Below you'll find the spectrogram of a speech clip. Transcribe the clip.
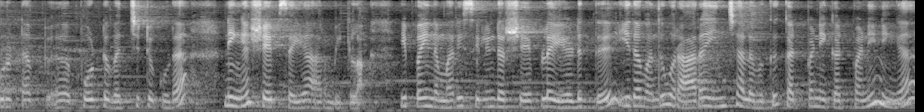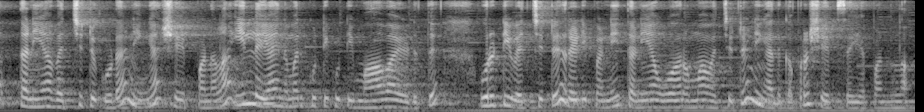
உருட்டை போட்டு வச்சுட்டு கூட நீங்கள் ஷேப் செய்ய ஆரம்பிக்கலாம். இப்போ இந்த மாதிரி சிலிண்டர் ஷேப்பில் எடுத்து இதை வந்து ஒரு அரை இன்ச் அளவுக்கு கட் பண்ணி கட் பண்ணி நீங்கள் தனியாக வச்சுட்டு கூட நீங்கள் ஷேப் பண்ணலாம். இல்லையா? இந்த மாதிரி குட்டி குட்டி மாவாக எடுத்து உருட்டி வச்சுட்டு ரெடி பண்ணி தனியாக ஓரமாக வச்சுட்டு நீங்கள் அதுக்கப்புறம் ஷேப் செய்ய பண்ணலாம்.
